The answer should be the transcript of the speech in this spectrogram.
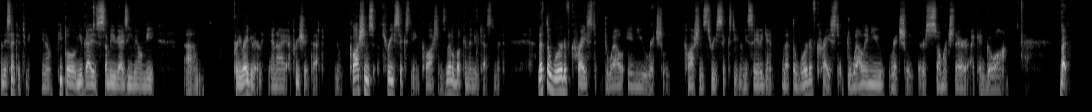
and they sent it to me. You know, people, you guys, some of you guys email me um, pretty regularly, and I appreciate that. You know, Colossians 3:16, Colossians, little book in the New Testament. Let the word of Christ dwell in you richly. Colossians 3:16. Let me say it again. Let the word of Christ dwell in you richly. There's so much there I could go on. But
